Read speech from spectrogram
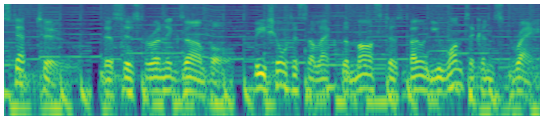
Step 2. This is for an example. Be sure to select the master's bone you want to constrain.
